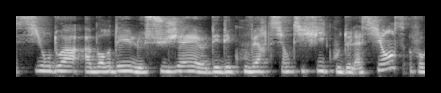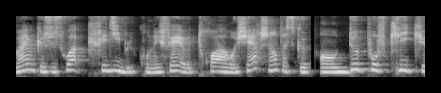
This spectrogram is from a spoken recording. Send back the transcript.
si on doit aborder le sujet des découvertes scientifiques ou de la science, faut quand même que ce soit crédible, qu'on ait fait trois recherches, hein, parce que en deux pauvres clics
